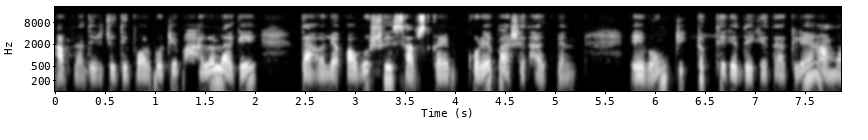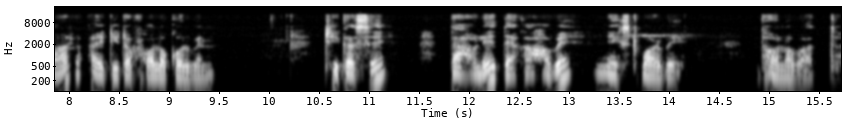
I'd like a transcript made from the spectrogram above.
আপনাদের যদি পর্বটি ভালো লাগে, তাহলে অবশ্যই সাবস্ক্রাইব করে পাশে থাকবেন এবং টিকটক থেকে দেখে থাকলে আমার আইডিটা ফলো করবেন। ঠিক আছে, তাহলে দেখা হবে নেক্সট পর্বে। ধন্যবাদ।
